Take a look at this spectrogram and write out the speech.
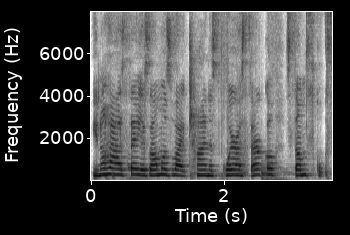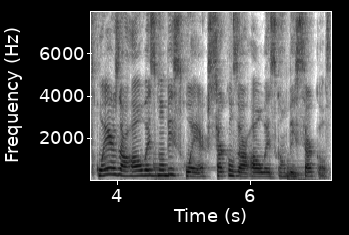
You know how I say it's almost like trying to square a circle? Some squ- squares are always going to be square, circles are always going to be circles.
